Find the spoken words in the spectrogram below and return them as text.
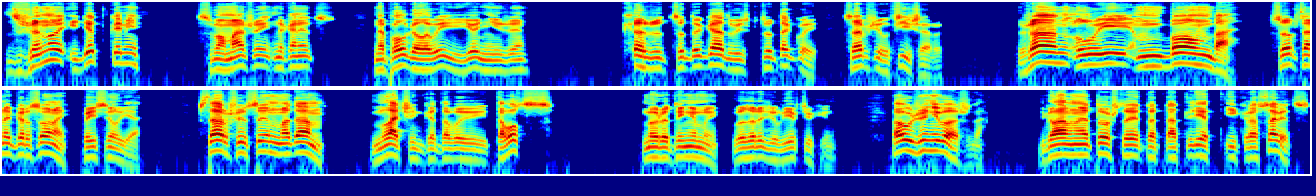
С женой и детками, с мамашей, наконец, на пол головы ее ниже. «Кажется, догадываюсь, кто такой», — сообщил Фишер. «Жан-Луи Мбомба, собственной персоной», — пояснил я. «Старший сын мадам, младшенько-то вы того-с?» «Может, и не мы», — возразил Евтюхин. «А уже не важно. Главное то, что этот атлет и красавец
